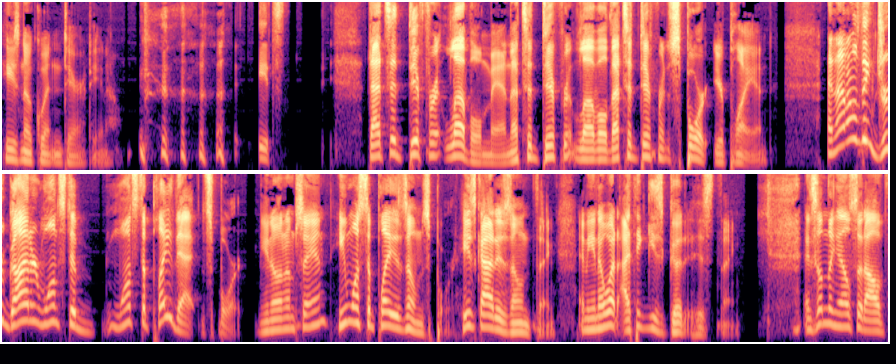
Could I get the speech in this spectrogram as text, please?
He's no Quentin Tarantino. it's that's a different level, man. That's a different level. That's a different sport you're playing. And I don't think Drew Goddard wants to wants to play that sport. You know what I'm saying? He wants to play his own sport. He's got his own thing. And you know what? I think he's good at his thing. And something else that I'll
